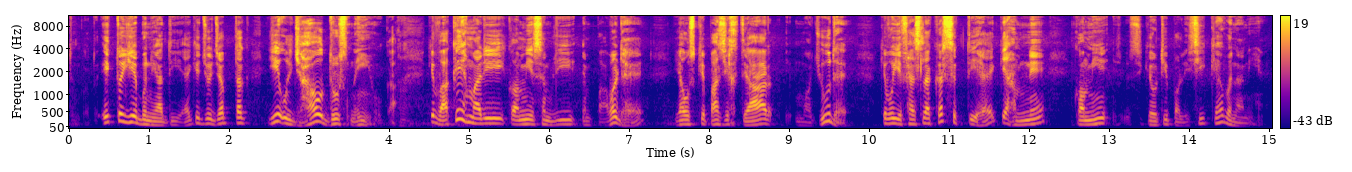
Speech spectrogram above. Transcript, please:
تم کو تو، ایک تو یہ بنیادی ہے کہ جو جب تک یہ الجھاؤ درست نہیں ہوگا کہ واقعی ہماری قومی اسمبلی امپاورڈ ہے یا اس کے پاس اختیار موجود ہے کہ وہ یہ فیصلہ کر سکتی ہے کہ ہم نے قومی سیکیورٹی پالیسی کیا بنانی ہے۔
